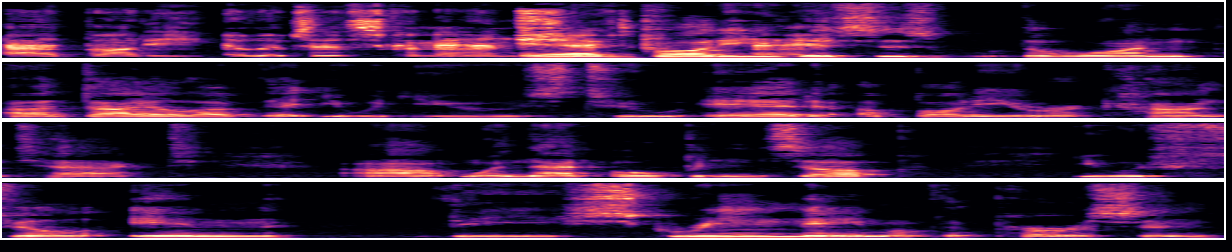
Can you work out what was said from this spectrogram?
Add buddy. Ellipsis. Command Add Shift. buddy. A. This is the one uh, dialogue that you would use to add a buddy or a contact. Uh, when that opens up, you would fill in the screen name of the person,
